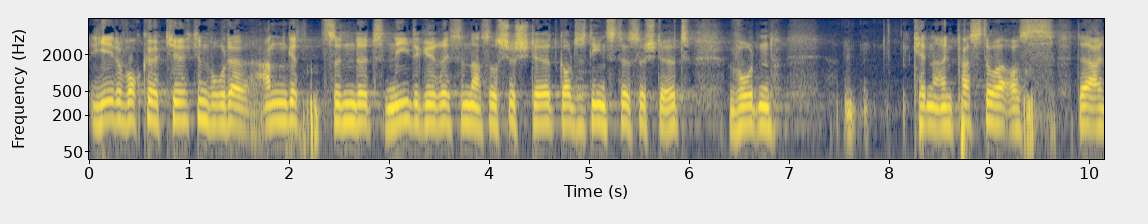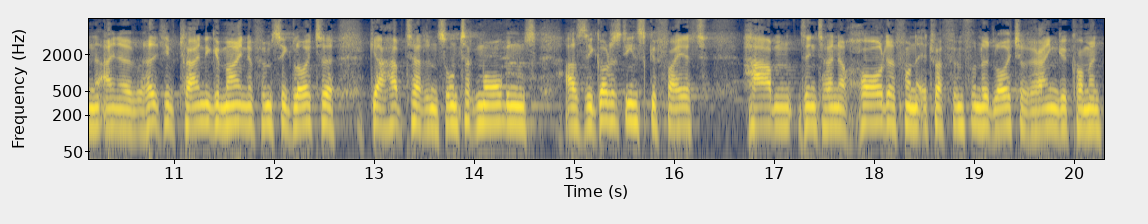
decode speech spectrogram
jede Woche Kirchen wurde angezündet, niedergerissen, also zerstört, Gottesdienste zerstört wurden kenne einen Pastor aus, der eine, eine relativ kleine Gemeinde, 50 Leute gehabt hat. Und Sonntagmorgens, als sie Gottesdienst gefeiert haben, sind eine Horde von etwa 500 Leute reingekommen.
